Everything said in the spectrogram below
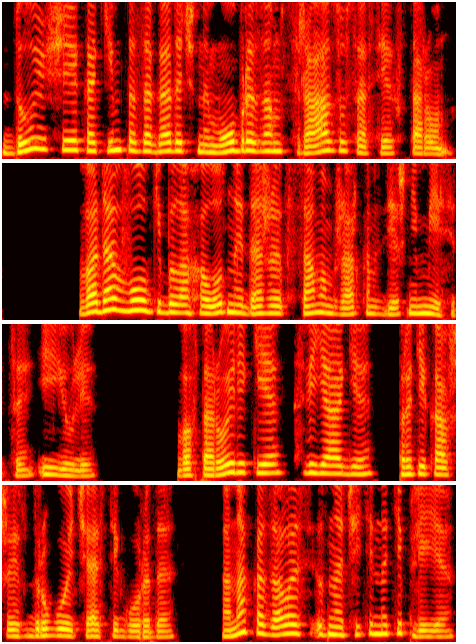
дующие каким-то загадочным образом сразу со всех сторон. Вода в Волге была холодной даже в самом жарком здешнем месяце, июле. Во второй реке, Свияге, протекавшей в другой части города, она казалась значительно теплее,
